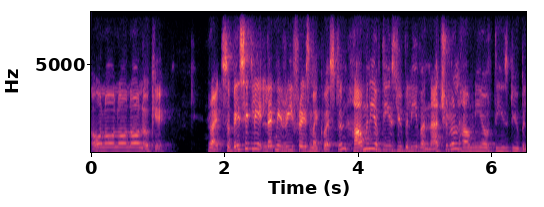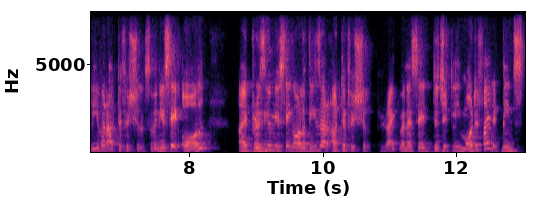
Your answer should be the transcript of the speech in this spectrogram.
all, all, all, all, okay. Right, so basically, let me rephrase my question. How many of these do you believe are natural? How many of these do you believe are artificial? So when you say all, I presume you're saying all of these are artificial, right? When I say digitally modified, it means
